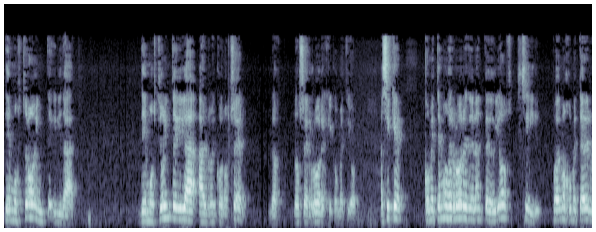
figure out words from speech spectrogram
demostró integridad demostró integridad al reconocer los, errores que cometió. Así que, ¿cometemos errores delante de Dios? Sí. ¿Podemos cometer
